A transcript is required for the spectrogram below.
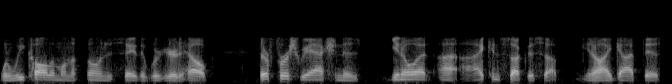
when we call them on the phone to say that we're here to help, their first reaction is, you know what, I, I can suck this up. You know, I got this.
